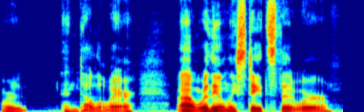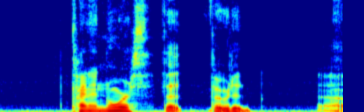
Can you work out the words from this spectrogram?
or in Delaware, uh, were the only states that were kind of north that voted. Uh,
